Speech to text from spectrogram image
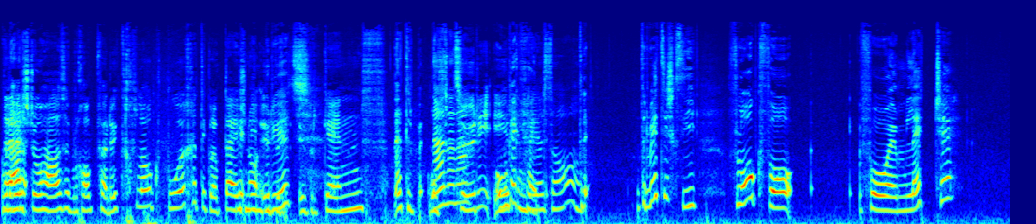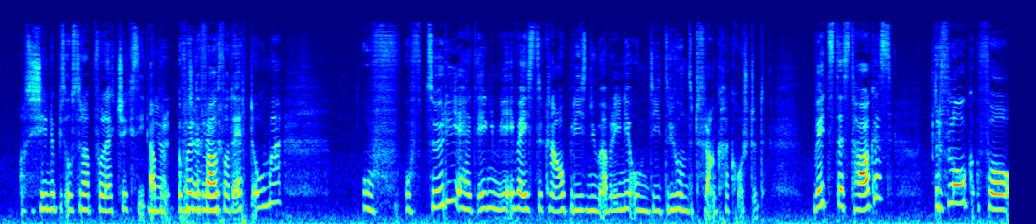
Und Dann hast du Hals über Kopf einen Rückflug gebucht. Ich glaube, der ist noch über, über Genf nein, der, auf nein, nein, Zürich. Umgekehrt. so. Der- der Witz war, Flug von, von ähm, Lecce, also es war irgendetwas außerhalb von Lecce, gewesen, Ja, aber auf jeden Fall von dort herum auf, auf Zürich hat irgendwie, ich weiss den genauen Preis nicht mehr, aber irgendwie um die 300 Franken gekostet. Witz des Tages, der Flug von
